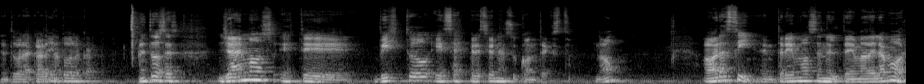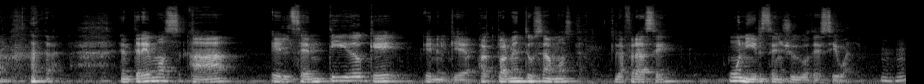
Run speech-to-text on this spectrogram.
en toda la carta. En toda la carta. Entonces, ya hemos este, visto esa expresión en su contexto, ¿no? Ahora sí, entremos en el tema del amor. entremos a el sentido que en el que actualmente usamos la frase unirse en yugo desigual. Uh -huh.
